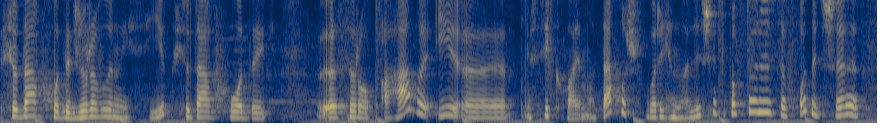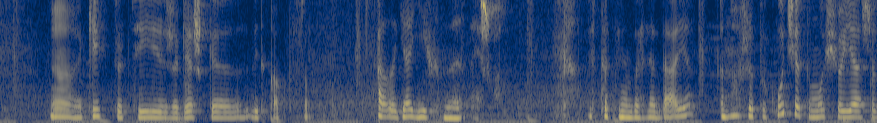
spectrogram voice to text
сюди входить журавлиний сік, сюди входить е, сироп агави і е, сік лайма. Також в оригіналі, ще повторююся, входить ще е, якісь ці желешки від кактуса. Але я їх не знайшла. Ось так він виглядає. Ну, вже пекуче, тому що я ще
